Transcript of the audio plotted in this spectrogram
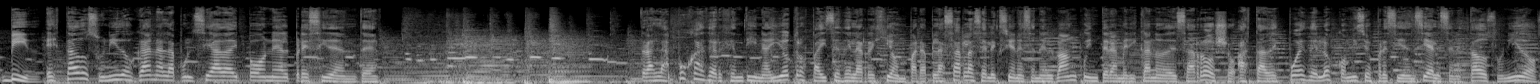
BID. Estados Unidos gana la pulseada y pone al presidente. Tras las pujas de Argentina y otros países de la región para aplazar las elecciones en el Banco Interamericano de Desarrollo hasta después de los comicios presidenciales en Estados Unidos,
